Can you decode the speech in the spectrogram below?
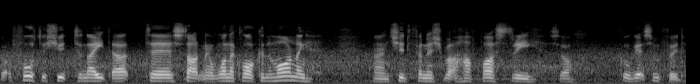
Got a photo shoot tonight at uh, starting at one o'clock in the morning, and should finish about half past three. So go get some food.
